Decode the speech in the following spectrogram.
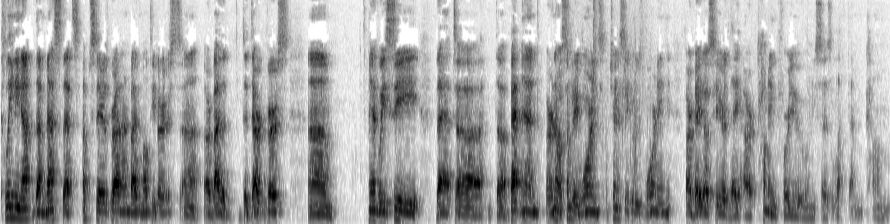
cleaning up the mess that's upstairs brought on by the multiverse uh, or by the, the dark verse. Um, and we see that uh, the Batman, or no, somebody warns. I'm trying to see who's warning Barbatos here. They are coming for you, and he says, "Let them come.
